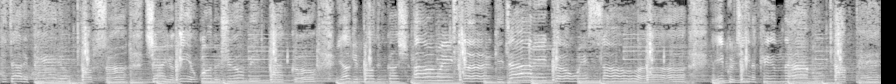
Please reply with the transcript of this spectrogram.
기다릴 필요 없어. 자유 이용권을 준비하고 여기 모든 것이 always 널 기다리고 있어. 입구를 지나 그 나무 앞에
